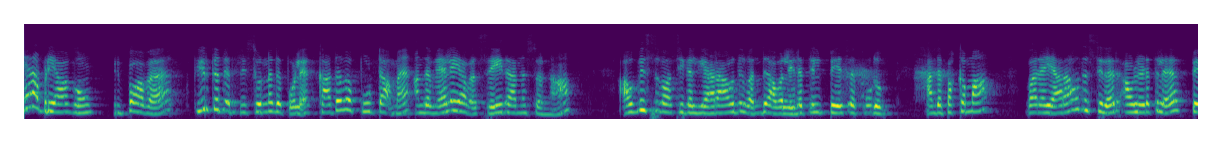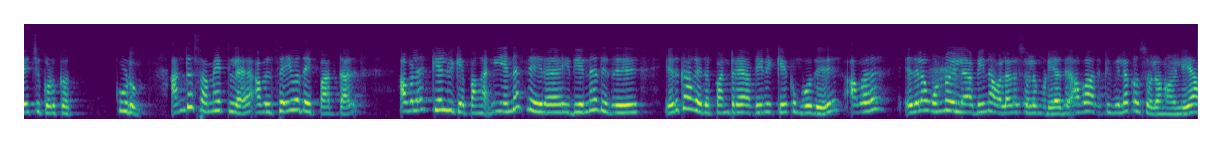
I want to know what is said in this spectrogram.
ஏன் அப்படி ஆகும்? இப்போ அவ தீர்க்கதரிசி சொன்னது போல கதவை பூட்டாம அந்த வேலையை அவ செய்தான்னு சொன்னா அவ்விசுவாசிகள் யாராவது வந்து அவளிடத்தில் பேசக்கூடும். அந்த பக்கமா வர யாராவது சிலர் அவளிடத்துல பேச்சு கொடுக்க கூடும் அந்த சமயத்துல அவள் செய்வதை பார்த்தால் அவளை கேள்வி கேட்பாங்க. நீ என்ன செய்யற இது என்னது இது? எதுக்காக இதை பண்ற? அப்படின்னு கேட்கும்போது அவ இதெல்லாம் ஒண்ணும் இல்லை அப்படின்னு அவளால சொல்ல முடியாது. அவ அதுக்கு விளக்கம் சொல்லணும் இல்லையா?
